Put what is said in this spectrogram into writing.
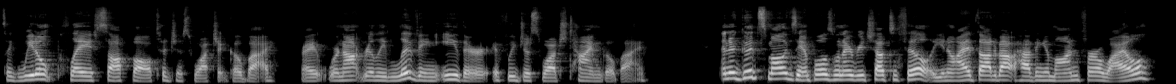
It's like, we don't play softball to just watch it go by, right? We're not really living either if we just watch time go by. And a good small example is when I reached out to Phil. You know, I had thought about having him on for a while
